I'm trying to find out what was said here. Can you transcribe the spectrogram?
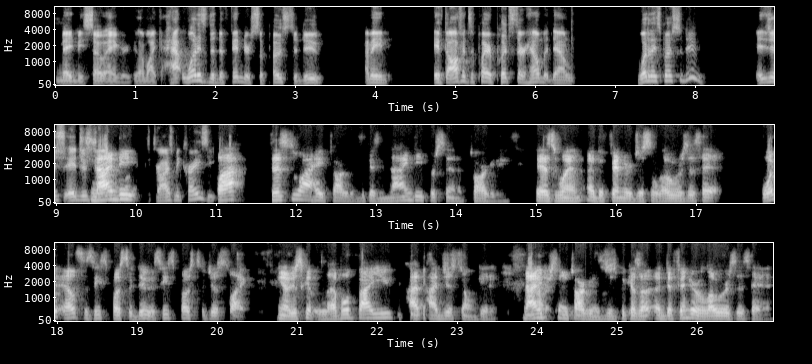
made me so angry because I'm like, how, what is the defender supposed to do? I mean, if the offensive player puts their helmet down, what are they supposed to do? It just it just drives, 90 drives me crazy. Why? This is why I hate targeting because 90% of targeting is when a defender just lowers his head. What else is he supposed to do? Is he supposed to just like, you know, just get leveled by you? I, I just don't get it. 90% of targeting is just because a, a defender lowers his head.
